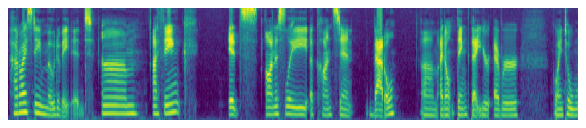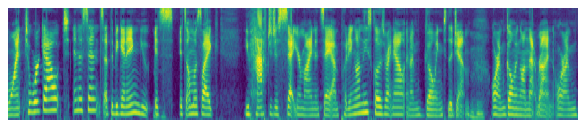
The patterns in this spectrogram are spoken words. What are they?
How do I stay motivated? Um, I think it's honestly a constant battle. Um, I don't think that you're ever going to want to work out in a sense at the beginning. You it's it's almost like you have to just set your mind and say I'm putting on these clothes right now and I'm going to the gym or I'm going on that run or I'm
